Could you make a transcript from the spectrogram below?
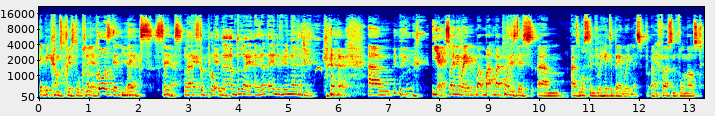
it becomes crystal clear. Of course, it makes sense. That's the problem. Uh, Abdullah, is that the end of your analogy? um, yeah. So anyway, my, my, my point is this: um, as Muslims, we're here to bear witness. Uh, First and foremost,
